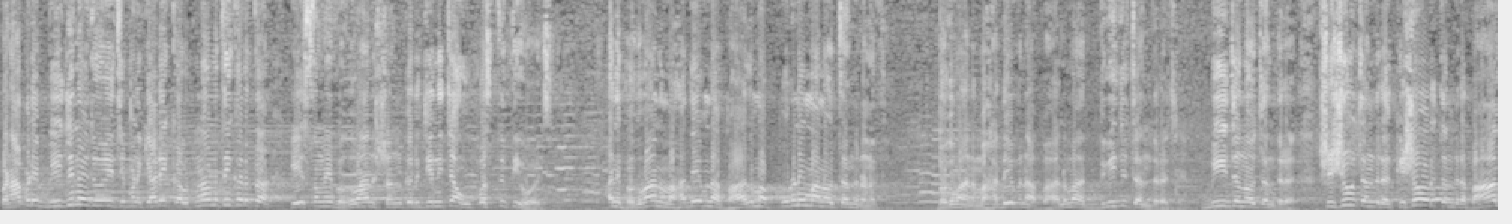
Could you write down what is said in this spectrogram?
પણ આપણે બીજને જોઈએ છીએ, પણ ક્યારેય કલ્પના નથી કરતા કે એ સમયે ભગવાન શંકરજીની ત્યાં ઉપસ્થિતિ હોય છે. અને ભગવાન મહાદેવના ભાલમાં પૂર્ણિમાનો ચંદ્ર નથી. ભગવાન મહાદેવના ભાલમાં દ્વિજ ચંદ્ર છે, બીજનો ચંદ્ર, શિશુ ચંદ્ર, કિશોર ચંદ્ર ભાલ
